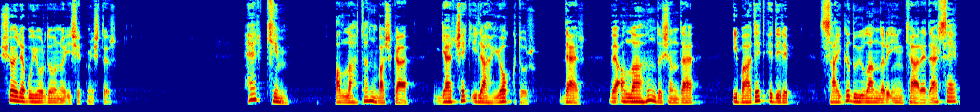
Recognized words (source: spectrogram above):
şöyle buyurduğunu işitmiştir. Her kim Allah'tan başka gerçek ilah yoktur der ve Allah'ın dışında ibadet edilip saygı duyulanları inkar ederse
